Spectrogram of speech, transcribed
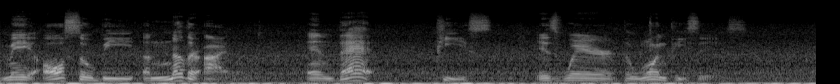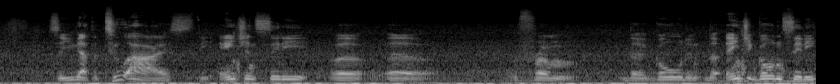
may also be another island. And that piece is where the one piece is. So you got the two eyes, the ancient city uh, uh, from the golden, the ancient golden city,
